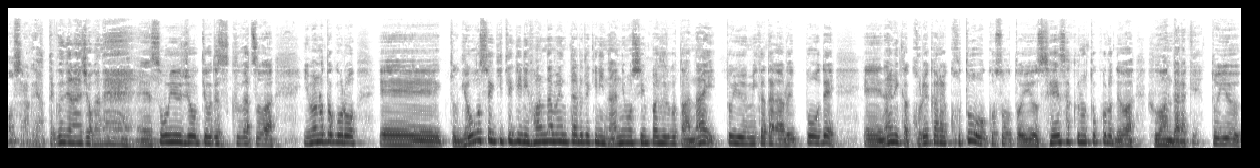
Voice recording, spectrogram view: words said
おそらくやっていくんじゃないでしょうかね。えーそういう状況です、9月は。今のところ、えーと、業績的にファンダメンタル的に何にも心配することはないという見方がある一方で、えー何かこれからことを起こそうという政策のところでは不安だらけという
